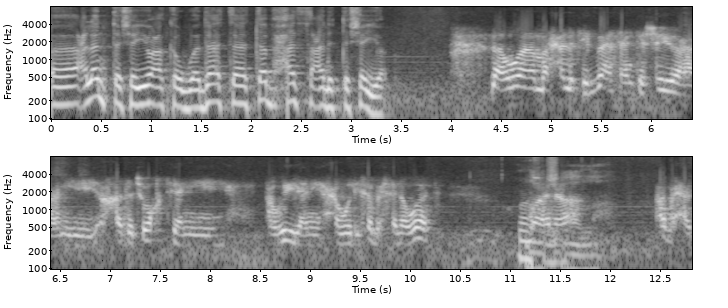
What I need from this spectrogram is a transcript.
آه، أعلنت تشيعك وبدأت تبحث عن التشيع؟ لا هو مرحلة البحث عن تشيع يعني أخذت وقت يعني طويل يعني حوالي سبع سنوات. ما شاء وأنا الله. أبحث.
